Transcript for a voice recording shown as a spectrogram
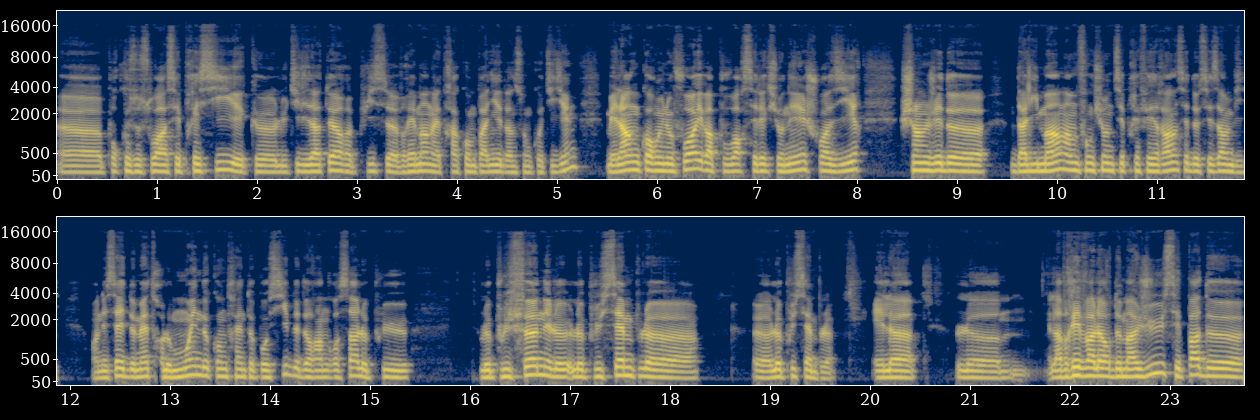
euh, pour que ce soit assez précis et que l'utilisateur puisse vraiment être accompagné dans son quotidien. Mais là, encore une fois, il va pouvoir sélectionner, choisir, changer d'aliment en fonction de ses préférences et de ses envies. On essaye de mettre le moins de contraintes possible et de rendre ça le plus, le plus fun et le, plus simple. Euh, le plus simple. Et le, le, la vraie valeur de Maju, c'est pas de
